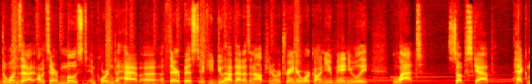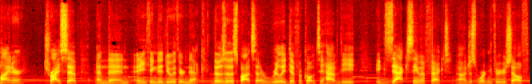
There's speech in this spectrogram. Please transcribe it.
the ones that I, I, would say are most important to have a, a, therapist, if you do have that as an option, or a trainer work on you manually, lat, subscap, pec minor, tricep, and then anything to do with your neck. Those are the spots that are really difficult to have the exact same effect uh, just working through yourself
